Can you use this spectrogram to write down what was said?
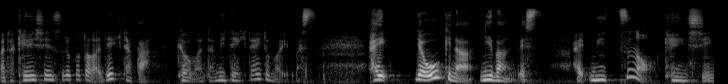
また献身することができたか今日また見ていきたいと思います。はい、では大きな2番です。はい、3つの献身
